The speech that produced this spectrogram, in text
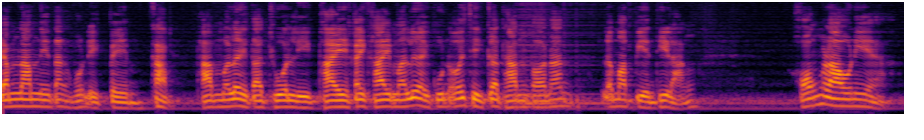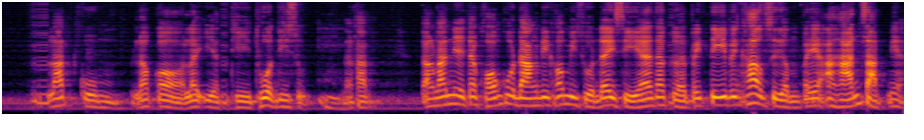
จำนำนี่ตั้งแต่พลเอกเปรมครับทำมาเลยตาชวนหลีกภัยใครๆมาเรื่อย คุณเอาไว้สิทธิ์ก็ทำตอนนั้น แล้วมาเปลี่ยนทีหลัง ของเราเนี่ยรัดกุมแล้วก็ละเอียดทีท่วนที่สุดอืมนะครับ ดังนั้นเนี่ยเจ้าของโกดังที่เขามีส่วนได้เสีย ถ้าเกิดไปตีเป็นข้าวเสื่อมไปอาหารสัตว์เนี่ย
